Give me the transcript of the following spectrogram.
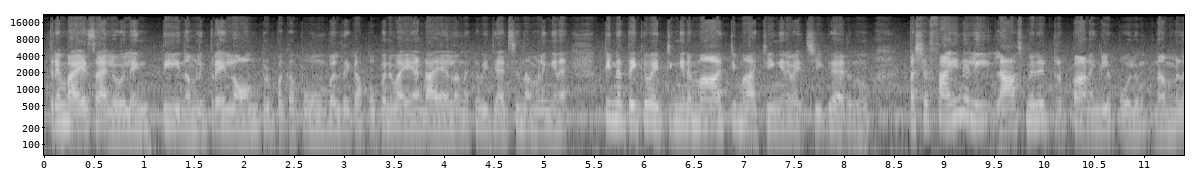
ഇത്രയും വയസ്സായാലോ ലെങ്തി നമ്മൾ ഇത്രയും ലോങ് ട്രിപ്പൊക്കെ പോകുമ്പോഴത്തേക്ക് അപ്പൂപ്പന് വയ്യാണ്ടായാലോ എന്നൊക്കെ വിചാരിച്ച് നമ്മളിങ്ങനെ പിന്നത്തേക്ക് വെറ്റി ഇങ്ങനെ മാറ്റി മാറ്റി ഇങ്ങനെ വെച്ചേക്കുമായിരുന്നു പക്ഷെ ഫൈനലി ലാസ്റ്റ് മിനിറ്റ് ട്രിപ്പ് ആണെങ്കിൽ പോലും നമ്മൾ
